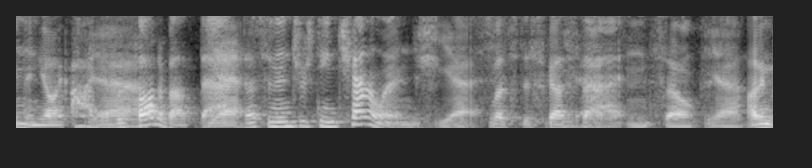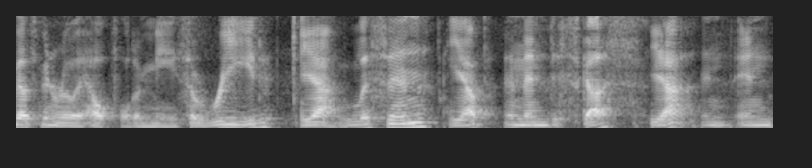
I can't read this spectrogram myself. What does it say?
Right. and you're like, "Oh, I never thought about that. Yes. That's an interesting challenge." Yes. Let's discuss Yeah. that. And so, Yeah. I think that's been really helpful to me. So read, Yeah. listen, Yep. and then discuss, Yeah. and and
